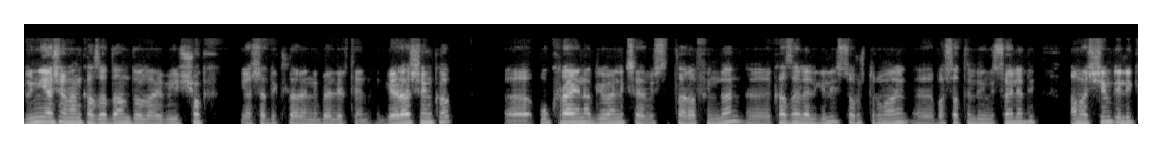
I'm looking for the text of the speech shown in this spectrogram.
Dün yaşanan kazadan dolayı bir şok yaşadıklarını belirten Gerashenko, ee, Ukrayna Güvenlik Servisi tarafından e, kazayla ilgili soruşturmanın e, başlatıldığını söyledi. Ama şimdilik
